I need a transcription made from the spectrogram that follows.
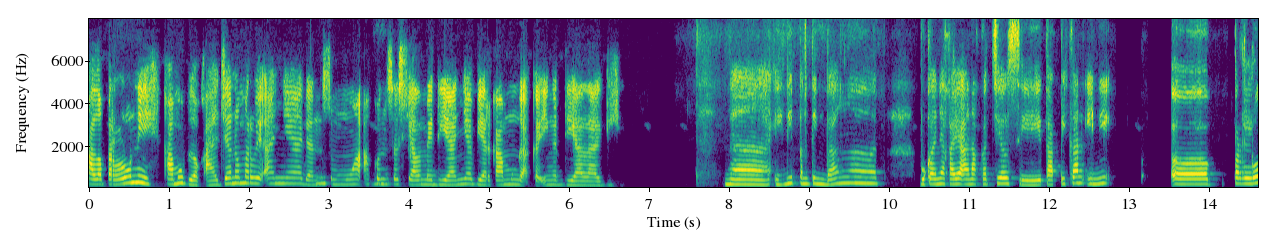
Kalau perlu nih, kamu blok aja nomor WA-nya dan semua akun sosial medianya biar kamu nggak keinget dia lagi. Nah, ini penting banget. Bukannya kayak anak kecil sih, tapi kan ini eh, perlu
